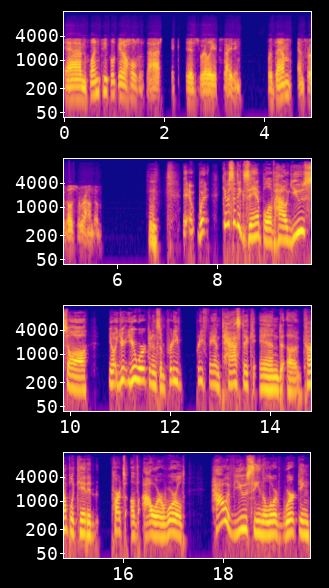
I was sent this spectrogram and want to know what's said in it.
And when people get a hold of that, it is really exciting for them and for those around them. Hmm. Give us an example of how you saw, you know, you're, you're working in some pretty, pretty fantastic and uh, complicated parts of our world. How have you seen the Lord working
